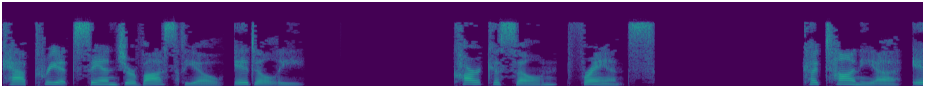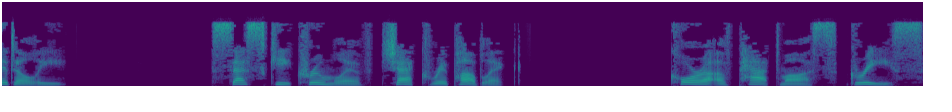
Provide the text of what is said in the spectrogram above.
Capriate San Gervasio, Italy Carcassonne, France. Catania, Italy. Český Krumlov, Czech Republic. Chora of Patmos, Greece.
